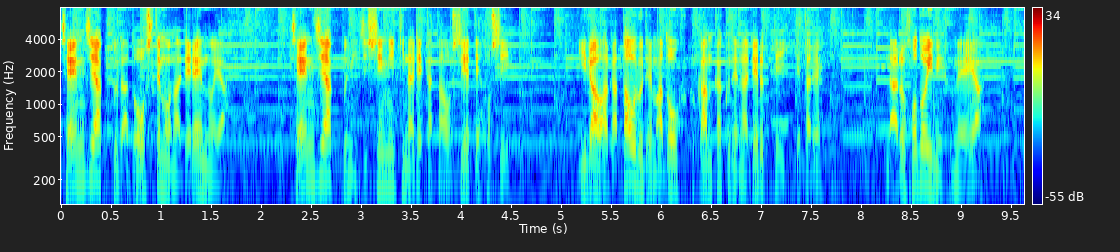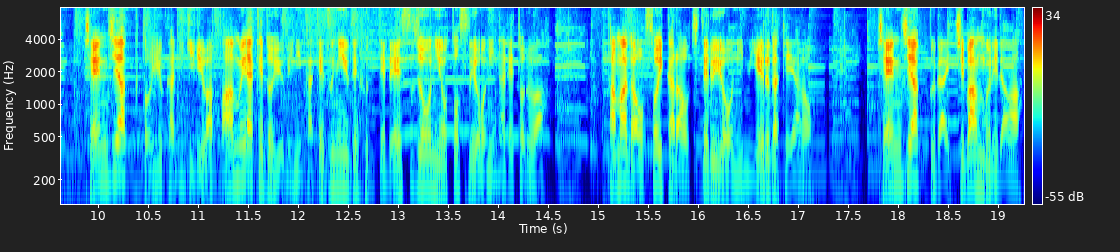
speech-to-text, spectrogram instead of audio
チェンジアップがどうしても投げれんのや。チェンジアップに自信にき投げ方教えてほしい。井川がタオルで窓を拭く感覚で投げるって言ってたで。なるほど意味不明やチェンジアップというか握りはパームやけど指にかけずに腕振ってベース上に落とすように投げとるわ。球が遅いから落ちてるように見えるだけやろ。チェンジアップが一番無理だわ。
